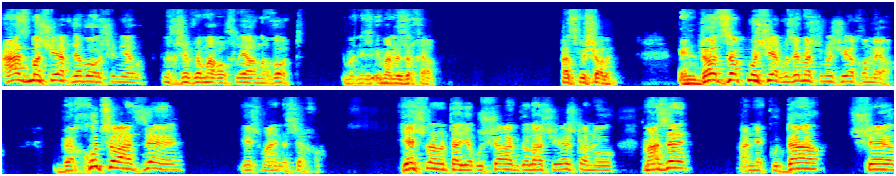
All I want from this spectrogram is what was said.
אז משיח יבוא, שאני חושב שאומר אוכלי ארנבות, אם אני, אם אני זוכר. חס ושלום. אין דוד זוק משיח, וזה מה שמשיח אומר. בחוצו הזה יש מים לסכו. יש לנו את הירושה הגדולה שיש לנו, מה זה? הנקודה של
